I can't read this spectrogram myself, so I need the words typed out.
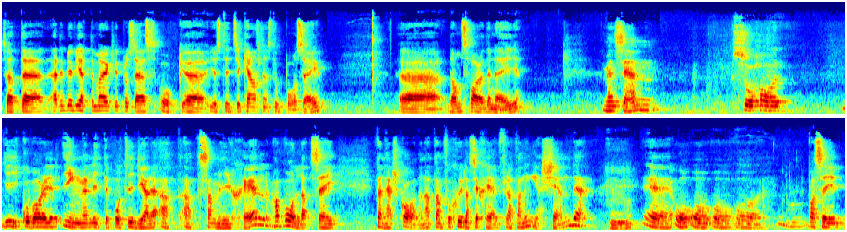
Så att eh, det blev en jättemärklig process och eh, justitiekanslern stod på sig. Eh, de svarade nej. Men sen så har JK varit inne lite på tidigare att, att Samir själv har vållat sig den här skadan. Att han får skylla sig själv för att han erkände. Mm. Eh, och, och, och, och, vad säger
